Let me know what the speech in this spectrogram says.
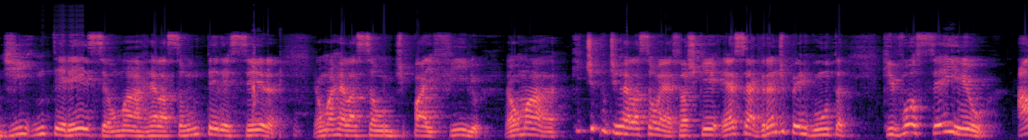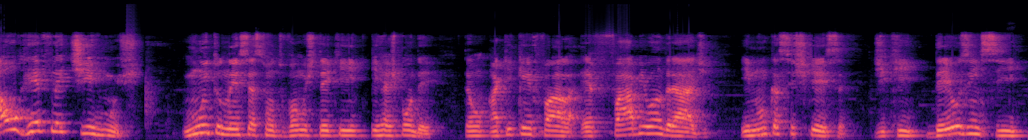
de interesse, é uma relação interesseira, é uma relação de pai e filho, é uma. Que tipo de relação é essa? Acho que essa é a grande pergunta que você e eu, ao refletirmos muito nesse assunto, vamos ter que, que responder. Então, aqui quem fala é Fábio Andrade e nunca se esqueça de que Deus em si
